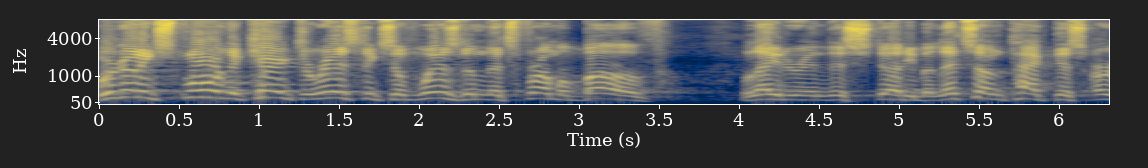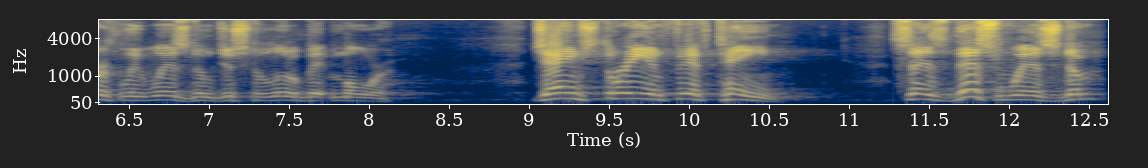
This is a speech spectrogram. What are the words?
We're going to explore the characteristics of wisdom that's from above later in this study, but let's unpack this earthly wisdom just a little bit more. James 3 and 15 says, This wisdom,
